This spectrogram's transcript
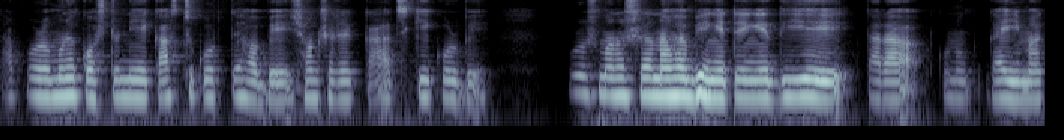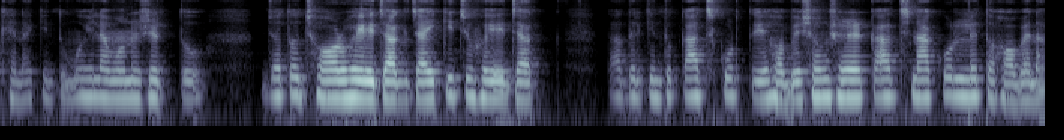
তারপর মনে কষ্ট নিয়ে কাজ করতে হবে, সংসারের কাজ কে করবে? পুরুষ মানুষরা না হয় ভেঙে টেঙে দিয়ে তারা কোনো গায়ে মাখে না কিন্তু মহিলা মানুষের তো যত ঝড় হয়ে যাক, যাই কিছু হয়ে যাক, তাদের কিন্তু কাজ করতে হবে। সংসারের কাজ না করলে তো হবে না।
